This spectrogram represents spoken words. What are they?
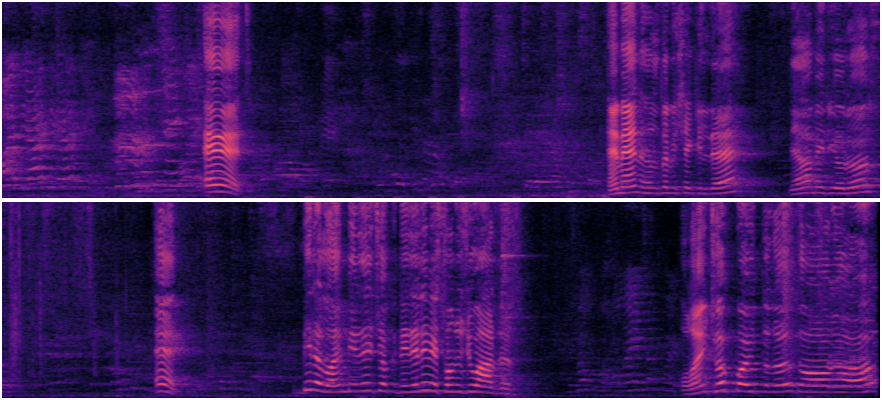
Hadi hadi hadi. Evet. Hemen hızlı bir şekilde devam ediyoruz. Evet. Bir olayın birden çok nedeni ve sonucu vardır. Olayın çok boyutluluğu doğru.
